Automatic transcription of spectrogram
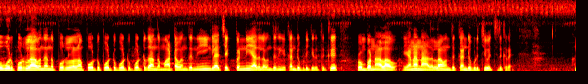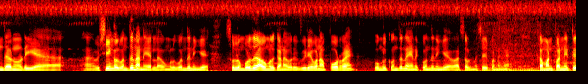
ஒவ்வொரு பொருளாக வந்து அந்த பொருளெல்லாம் போட்டு போட்டு போட்டு போட்டு தான் அந்த மாட்டை வந்து நீங்களே செக் பண்ணி அதில் வந்து நீங்கள் கண்டுபிடிக்கிறதுக்கு ரொம்ப நாளாகும். ஏன்னா நான் அதெல்லாம் வந்து கண்டுபிடிச்சி வச்சுருக்கிறேன். அதனுடைய விஷயங்கள் வந்து நான் நேரில் உங்களுக்கு வந்து நீங்கள் சொல்லும்பொழுது அவங்களுக்கான ஒரு வீடியோவை நான் போடுறேன். உங்களுக்கு வந்து நான் எனக்கு வந்து நீங்கள் வாட்ஸ்அப் மெசேஜ் பண்ணுங்கள் கமெண்ட் பண்ணிவிட்டு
